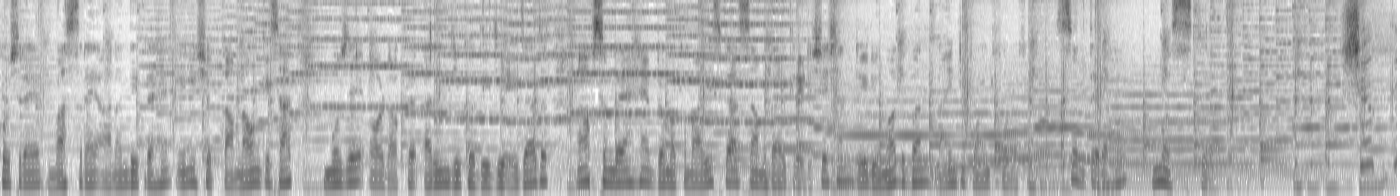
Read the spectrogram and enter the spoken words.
खुश रहे, मस्त रहे, आनंदित रहें। इन्हीं शुभकामनाओं के साथ मुझे और डॉक्टर अरुण जी को दीजिए इजाज़त। आप सुन रहे हैं ब्रह्म कुमारी का सामुदायिक radio station, radio Madhuban 90.4 point सुनते रहो मुस्कुराते शुक्राने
